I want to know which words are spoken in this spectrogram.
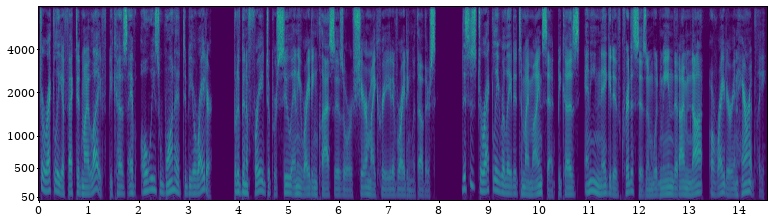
directly affected my life because I've always wanted to be a writer, but have been afraid to pursue any writing classes or share my creative writing with others. This is directly related to my mindset because any negative criticism would mean that I'm not a writer inherently.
